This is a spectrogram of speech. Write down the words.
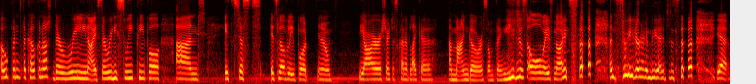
opened the coconut, they're really nice. They're really sweet people and it's just, it's lovely. But you know, the Irish are just kind of like a, a mango or something. You're just always nice and sweet around the edges. yeah.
